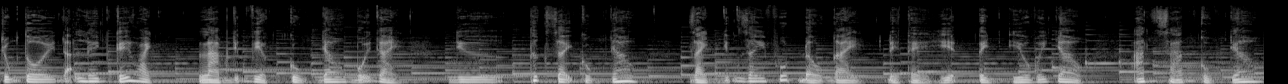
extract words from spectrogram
Chúng tôi đã lên kế hoạch làm những việc cùng nhau mỗi ngày, như thức dậy cùng nhau, dành những giây phút đầu ngày để thể hiện tình yêu với nhau, ăn sáng cùng nhau,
